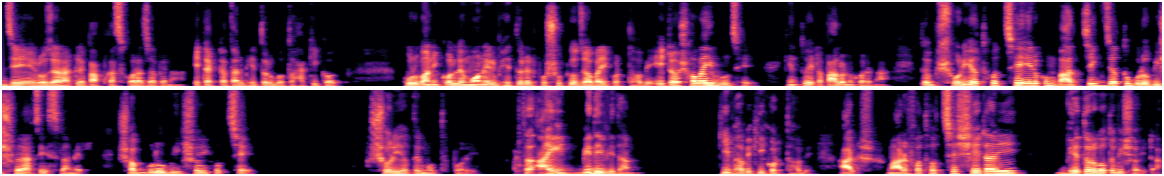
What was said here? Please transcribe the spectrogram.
যে রোজা রাখলে পাপ কাজ করা যাবে না। এটা একটা তার ভেতরগত হাকিকত। কুরবানি করলে মনের ভেতরের পশুকেও জবাই করতে হবে, এটাও সবাই বুঝে, কিন্তু এটা পালন করে না। তো শরীয়ত হচ্ছে এরকম বাহ্যিক যতগুলো বিষয় আছে ইসলামের, সবগুলো বিষয় হচ্ছে শরীয়তের মধ্যে পড়ে। অর্থাৎ আইন, বিধিবিধান, কীভাবে কি করতে হবে। আর মারফত হচ্ছে সেটারই ভেতরগত বিষয়টা।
